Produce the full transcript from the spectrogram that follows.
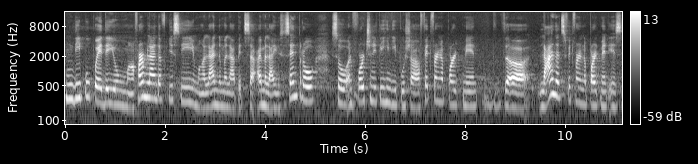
hindi po pwede yung mga farmland obviously, yung mga land na malapit sa, ay malayo sa sentro. So, unfortunately, hindi po siya fit for an apartment. The land that's fit for an apartment is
